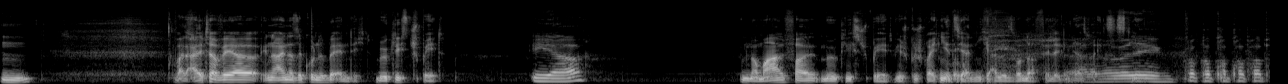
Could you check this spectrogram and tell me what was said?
Weil Alter wäre in einer Sekunde beendigt. Möglichst spät. Ja. Im Normalfall möglichst spät. Wir besprechen jetzt ja nicht alle Sonderfälle, die da Lass mal existieren. Pop, pop, pop, pop.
